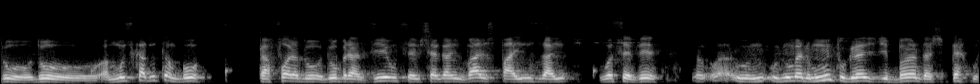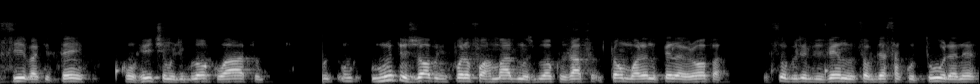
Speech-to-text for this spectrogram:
do, do, a música do tambor para fora do, do Brasil, você chegar em vários países aí, você vê o, o, número muito grande de bandas percussivas que tem, com ritmo de bloco afro. Muitos jovens que foram formados nos blocos afro estão morando pela Europa, sobrevivendo sobre essa cultura, né?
